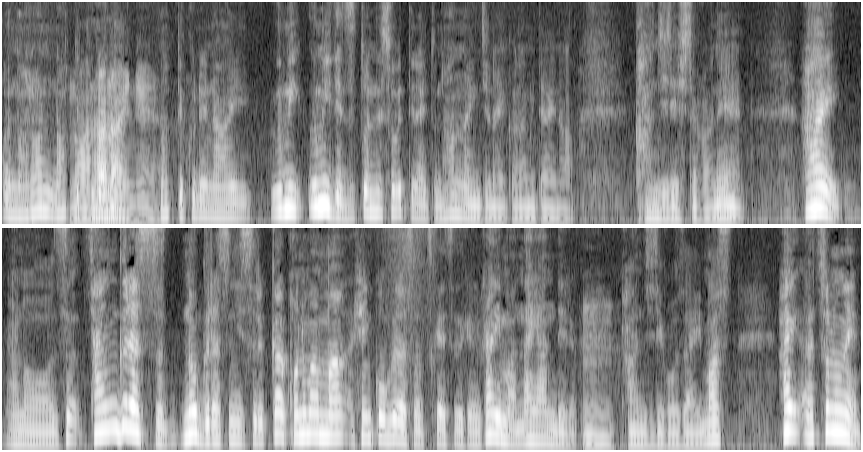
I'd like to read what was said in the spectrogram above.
あならなってくれない。ないね。なってくれない。海海でずっと寝そべってないとなんないんじゃないかなみたいな感じでしたかね。はい。あのササングラスのグラスにするかこのまま変更グラスを使い続けるか今悩んでるうん。感じでございます。はい。あそのね、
